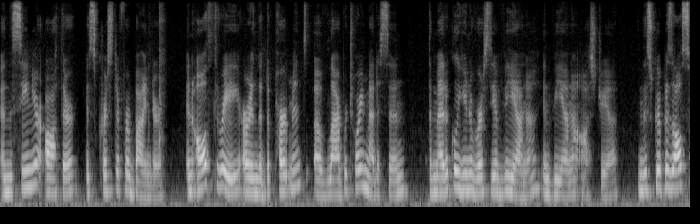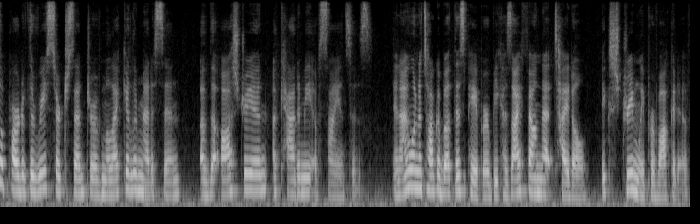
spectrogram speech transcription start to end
and the senior author is Christopher Binder. And all three are in the Department of Laboratory Medicine, the Medical University of Vienna in Vienna, Austria, and this group is also part of the Research Center of Molecular Medicine of the Austrian Academy of Sciences. And I want to talk about this paper because I found that title extremely provocative.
